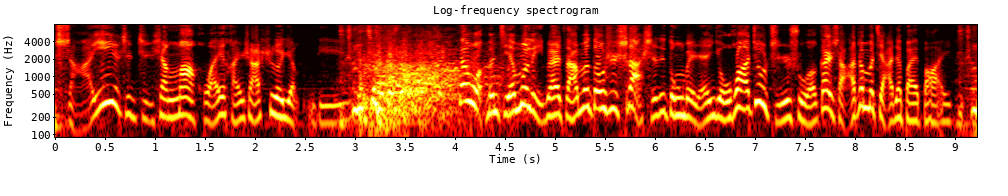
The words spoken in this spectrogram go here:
啥意思？指桑骂槐，含沙射影的。在我们节目里边，咱们都是实打实的东北人，有话就直说，干啥这么假假掰掰的？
